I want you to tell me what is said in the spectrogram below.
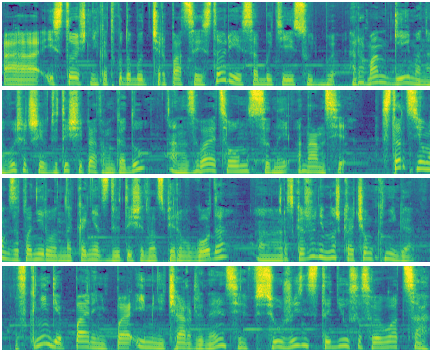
а источник, откуда будут черпаться истории, события и судьбы, роман Геймана, вышедший в 2005 году, а называется он «Сыны Ананси». Старт съемок запланирован на конец 2021 года. А, расскажу немножко, о чем книга. В книге парень по имени Чарли Нэнси всю жизнь стыдился своего отца.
